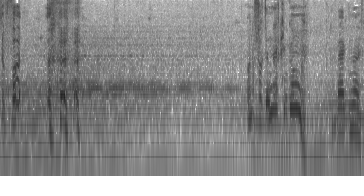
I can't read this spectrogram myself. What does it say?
The fuck? Where the fuck did the knife keep going? Back the. Knife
